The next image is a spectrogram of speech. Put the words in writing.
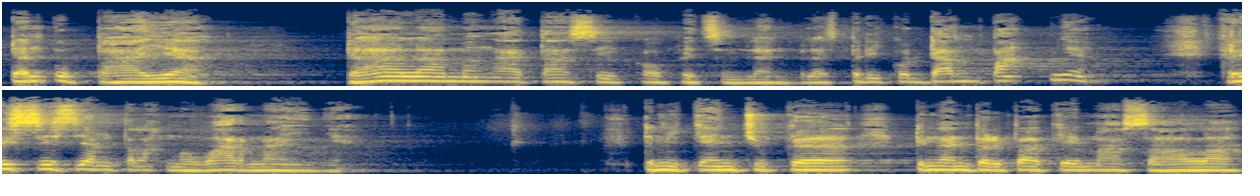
dan upaya dalam mengatasi COVID-19 berikut dampaknya, krisis yang telah mewarnainya. Demikian juga dengan berbagai masalah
